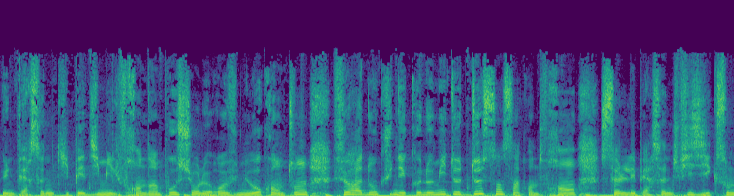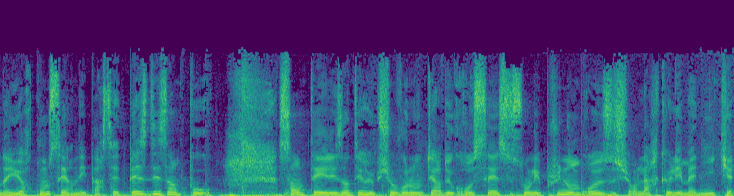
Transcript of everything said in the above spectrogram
Une personne qui paie 10 000 francs d'impôt sur le revenu au canton fera donc une économie de 250 francs. Seules les personnes physiques sont d'ailleurs concernées par cette baisse des impôts. Santé, les interruptions volontaires de grossesse sont les plus nombreuses sur l'arc lémanique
